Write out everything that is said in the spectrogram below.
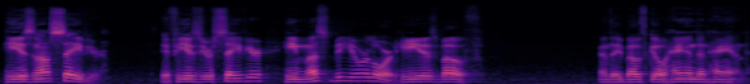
He is not Savior. If He is your Savior, He must be your Lord. He is both. And they both go hand in hand.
